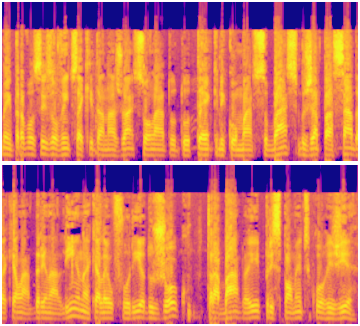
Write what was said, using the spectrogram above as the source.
Bem, para vocês ouvintes aqui da Najuá, sou lado do técnico Márcio Bássimo, já passado aquela adrenalina, aquela euforia do jogo, trabalho aí, principalmente corrigir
